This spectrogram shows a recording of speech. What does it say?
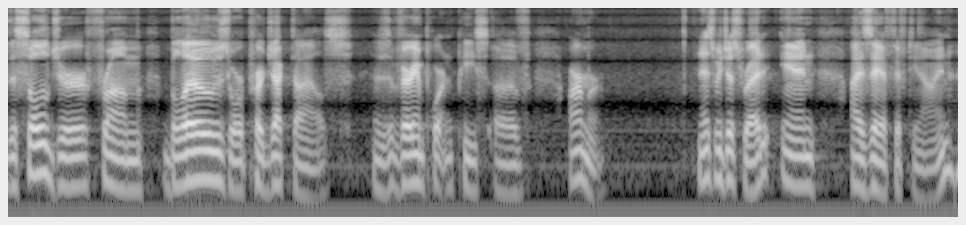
the soldier from blows or projectiles. It was a very important piece of armor. And as we just read in Isaiah 59,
